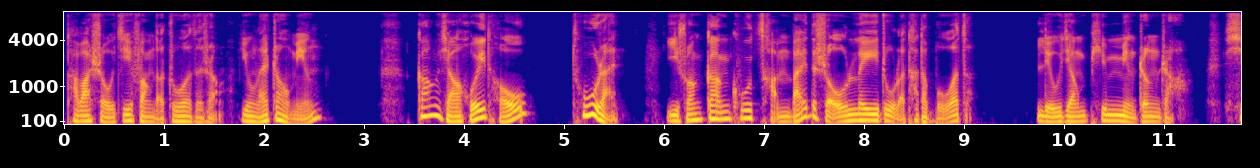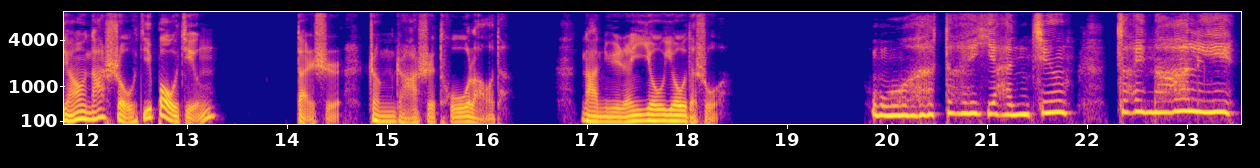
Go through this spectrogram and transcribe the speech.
他把手机放到桌子上，用来照明。刚想回头，突然一双干枯惨白的手勒住了他的脖子。刘江拼命挣扎，想要拿手机报警，但是挣扎是徒劳的。那女人悠悠地说：“我的眼睛在哪里？”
